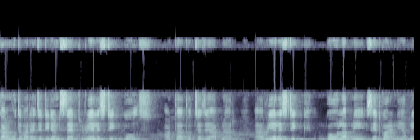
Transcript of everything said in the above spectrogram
কারণ হতে পারে যে ডিডেন্ট সেট রিয়েলিস্টিক গোলস অর্থাৎ হচ্ছে যে আপনার রিয়েলিস্টিক গোল আপনি সেট করেননি। আপনি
